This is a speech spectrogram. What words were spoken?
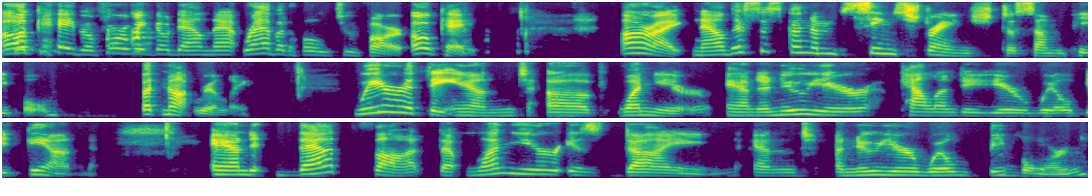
Okay, before we go down that rabbit hole too far. Okay. All right. Now, this is going to seem strange to some people, but not really. We're at the end of one year, and a new year, calendar year, will begin. And that thought that one year is dying and a new year will be born,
